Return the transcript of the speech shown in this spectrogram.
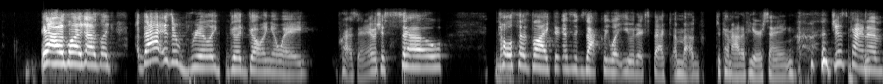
yeah, I was like, I was like, that is a really good going away present. It was just so. Tulsa's like that's exactly what you would expect a mug to come out of here saying. just kind of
